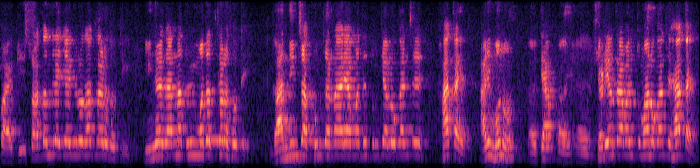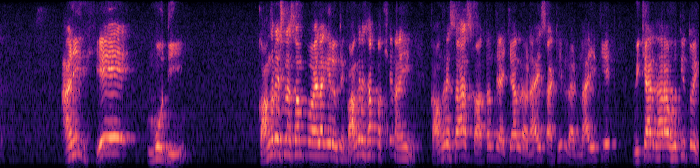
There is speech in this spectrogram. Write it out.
पार्टी स्वातंत्र्याच्या विरोधात लढत होती. इंग्रजांना तुम्ही मदत करत होते. गांधींचा खून करणाऱ्यामध्ये तुमच्या लोकांचे हात आहेत. आणि म्हणून त्या षडयंत्रामध्ये तुम्हा लोकांचे हात आहेत. आणि हे मोदी काँग्रेसला संपवायला गेले होते. काँग्रेस हा पक्ष नाही. काँग्रेस हा स्वातंत्र्याच्या लढाईसाठी लढणारी ती एक विचारधारा होती तो एक.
